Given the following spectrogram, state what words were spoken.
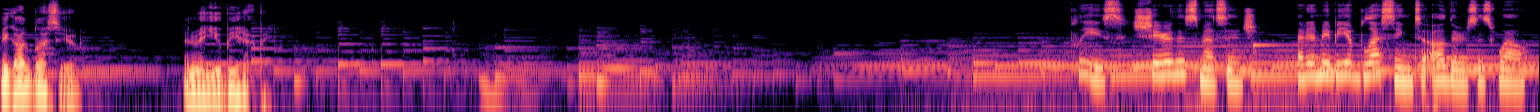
May God bless you and may you be happy. Please share this message that it may be a blessing to others as well.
